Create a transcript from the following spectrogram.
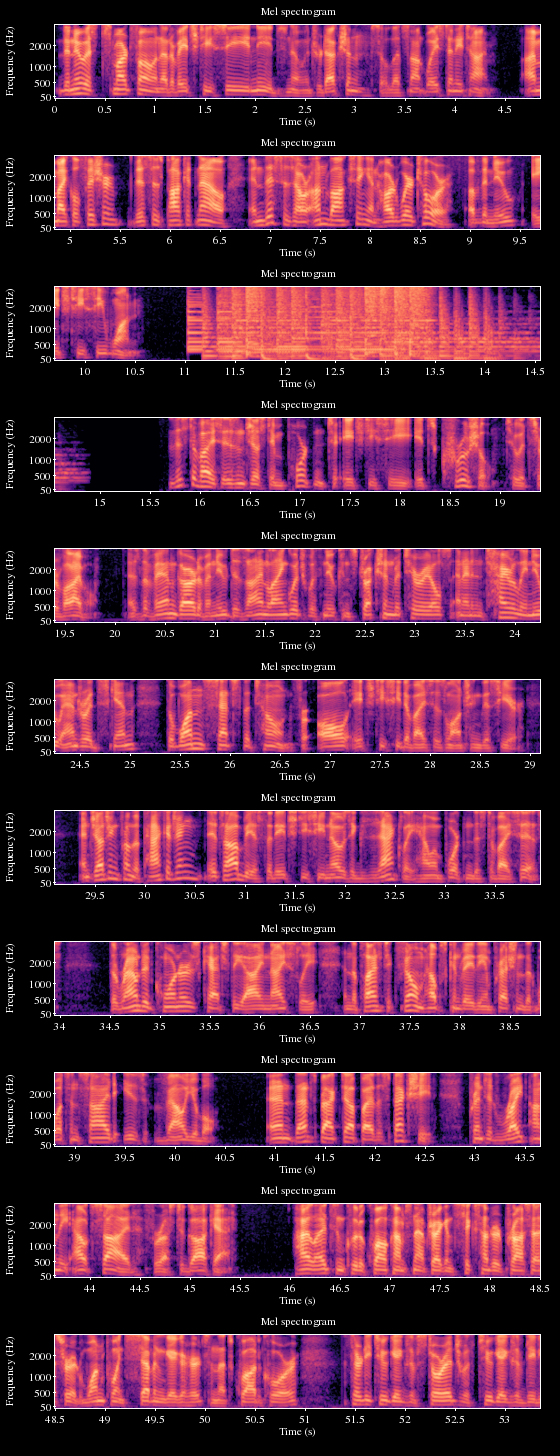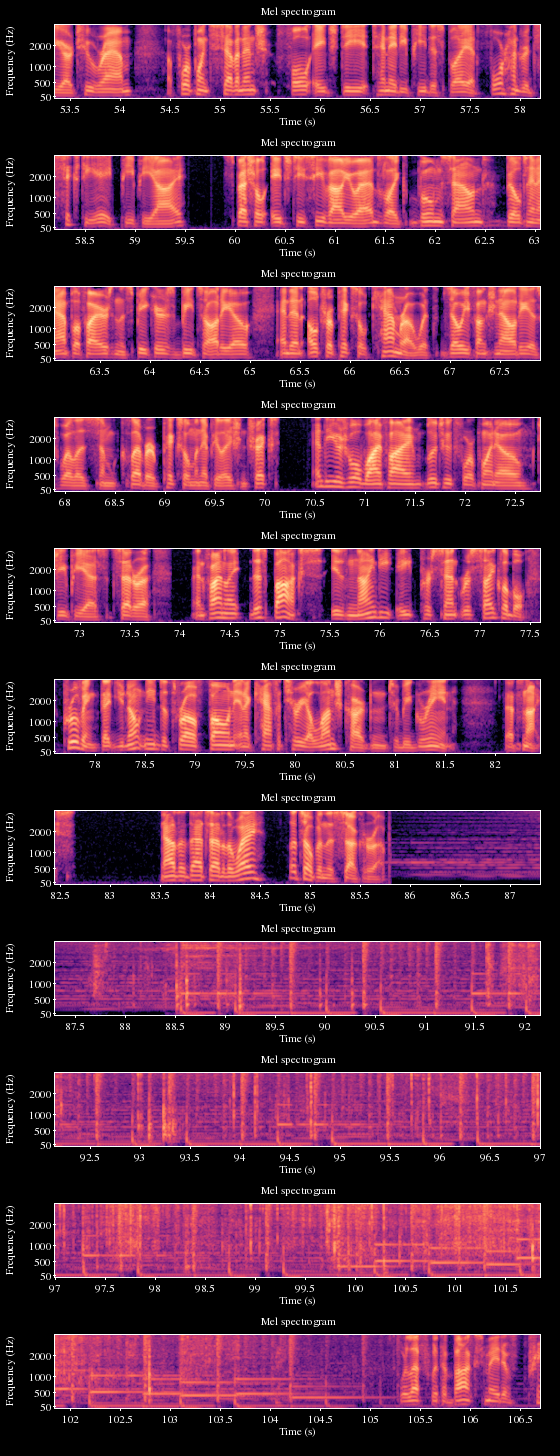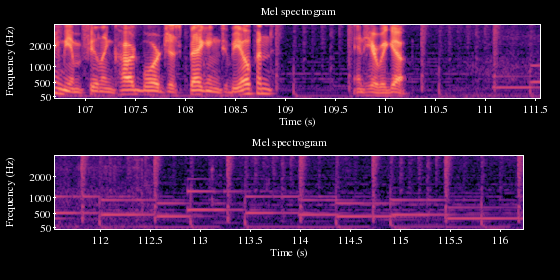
The newest smartphone out of HTC needs no introduction, so let's not waste any time. I'm Michael Fisher, this is Pocketnow, and this is our unboxing and hardware tour of the new HTC One. This device isn't just important to HTC, it's crucial to its survival. As the vanguard of a new design language with new construction materials and an entirely new Android skin, the One sets the tone for all HTC devices launching this year. And judging from the packaging, it's obvious that HTC knows exactly how important this device is. The rounded corners catch the eye nicely, and the plastic film helps convey the impression that what's inside is valuable. And that's backed up by the spec sheet, printed right on the outside for us to gawk at. Highlights include a Qualcomm Snapdragon 600 processor at 1.7 GHz, and that's quad core, 32 gigs of storage with 2 gigs of DDR2 RAM, a 4.7 inch Full HD 1080p display at 468 ppi, special HTC value adds like BoomSound, built in amplifiers in the speakers, Beats audio, and an UltraPixel camera with Zoe functionality as well as some clever pixel manipulation tricks, and the usual Wi Fi, Bluetooth 4.0, GPS, etc. And finally, this box is 98% recyclable, proving that you don't need to throw a phone in a cafeteria lunch carton to be green. That's nice. Now that that's out of the way, let's open this sucker up. We're left with a box made of premium feeling cardboard just begging to be opened. And here we go.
